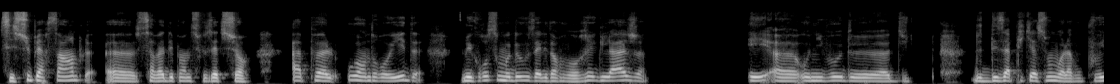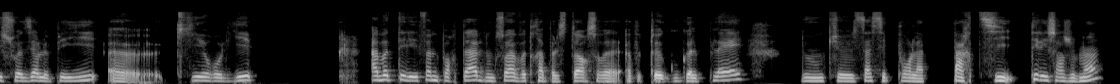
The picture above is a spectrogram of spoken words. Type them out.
C'est super simple. Euh, ça va dépendre si vous êtes sur Apple ou Android. Mais grosso modo, vous allez dans vos réglages et euh, au niveau de, des applications, voilà, vous pouvez choisir le pays euh, qui est relié à votre téléphone portable, donc soit à votre Apple Store, soit à votre Google Play. Donc ça, c'est pour la partie téléchargement.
